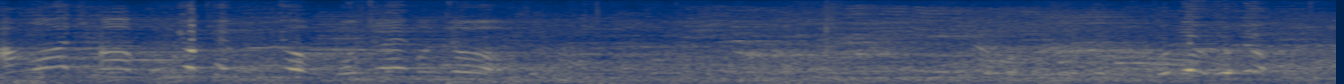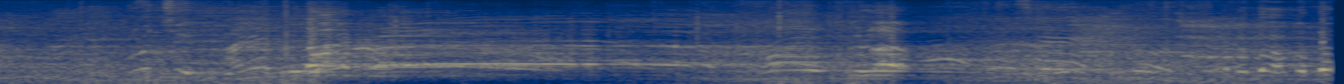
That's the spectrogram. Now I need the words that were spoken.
방어하지 마. 공격해, 공격. 먼저 해, 먼저. 돌려, 돌려. 그렇지. 아니야. 불러. 그렇지. 한번 더, 한 번 더.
